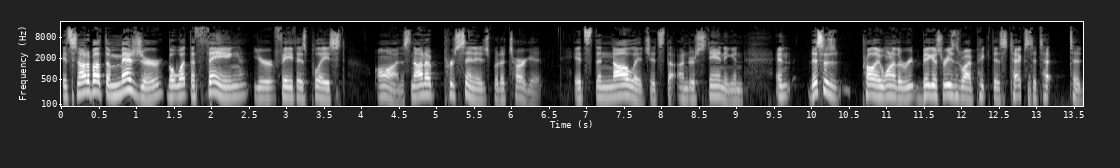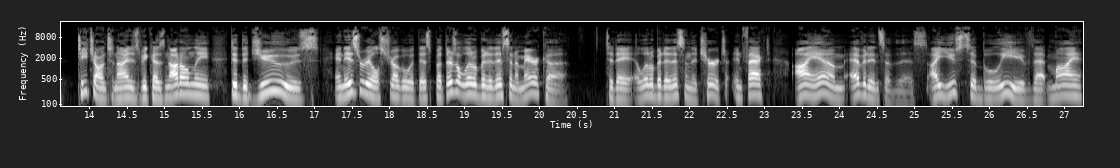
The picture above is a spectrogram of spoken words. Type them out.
It's not about the measure, but what the thing your faith is placed on. It's not a percentage, but a target. It's the knowledge, it's the understanding. And, and this is probably one of the re- biggest reasons why I picked this text to, te- to teach on tonight is because not only did the Jews and Israel struggle with this, but there's a little bit of this in America today, a little bit of this in the church. In fact, I am evidence of this. I used to believe that my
